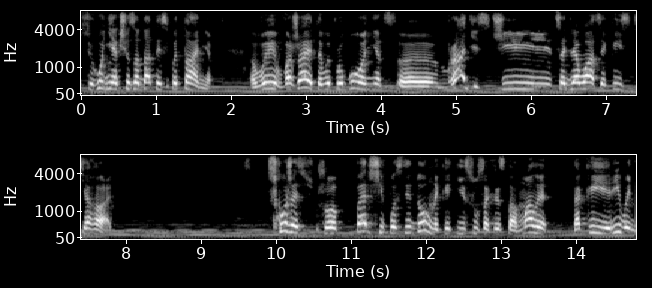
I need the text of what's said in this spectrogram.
сьогодні, якщо задатись питанням, ви вважаєте випробування е, радість, чи це для вас якийсь тягаль? Схоже, що перші послідовники Ісуса Христа мали такий рівень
